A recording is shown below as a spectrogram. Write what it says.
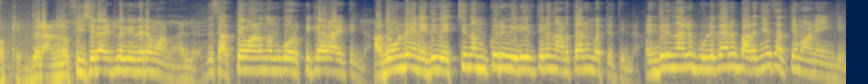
ഓക്കെ ഇതൊരു അൺഒഫീഷ്യൽ ആയിട്ടുള്ള വിവരമാണ് അല്ലേ? ഇത് സത്യമാണെന്ന് നമുക്ക് ഉറപ്പിക്കാറായിട്ടില്ല. അതുകൊണ്ട് തന്നെ ഇത് വെച്ച് നമുക്കൊരു വിലയിരുത്തൽ നടത്താനും പറ്റത്തില്ല. എന്നിരുന്നാലും പുള്ളിക്കാരൻ പറഞ്ഞത് സത്യമാണെങ്കിൽ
